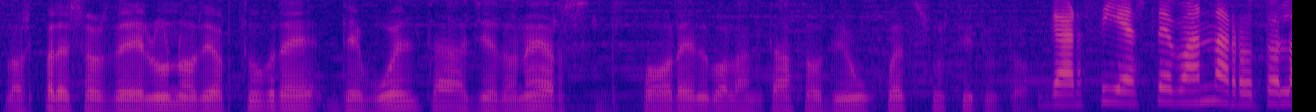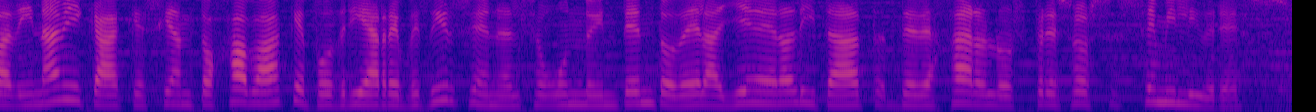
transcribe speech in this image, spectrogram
Los presos del 1 de octubre de vuelta a Lledoners por el volantazo de un juez sustituto. García Esteban ha roto la dinámica que se antojaba que podría repetirse en el segundo intento de la Generalitat de dejar a los presos semilibres.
